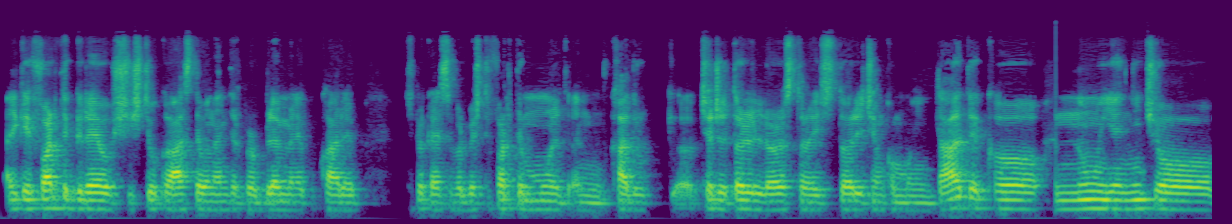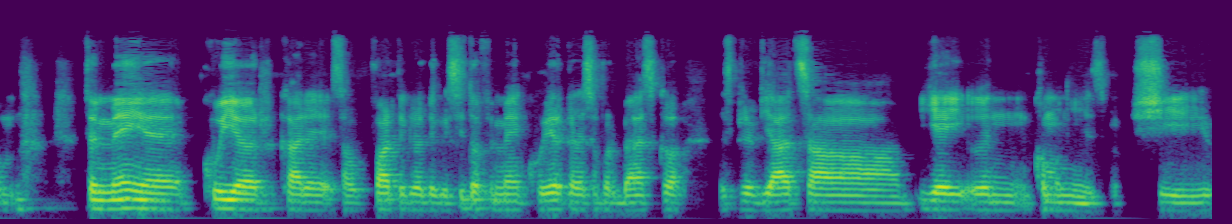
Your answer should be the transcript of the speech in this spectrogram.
adică e foarte greu și știu că asta e una dintre problemele cu care despre care se vorbește foarte mult în cadrul cercetătorilor ăstora istorice în comunitate, că nu e nicio femeie queer care, sau foarte greu de găsit, o femeie queer care să vorbească despre viața ei în comunism. Și,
